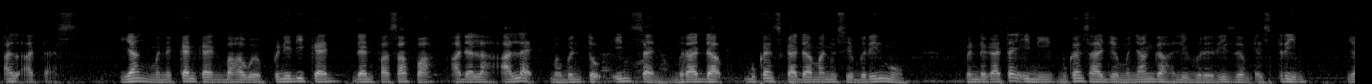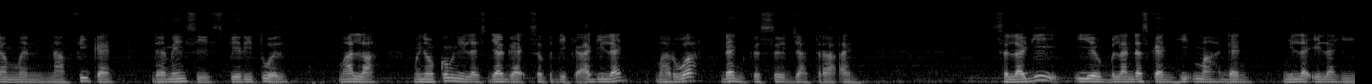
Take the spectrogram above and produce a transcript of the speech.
Al-Atas yang menekankan bahawa pendidikan dan falsafah adalah alat membentuk insan beradab bukan sekadar manusia berilmu. Pendekatan ini bukan sahaja menyanggah liberalism ekstrim yang menafikan dimensi spiritual, malah menyokong nilai sejagat seperti keadilan, maruah dan kesejahteraan. Selagi ia berlandaskan hikmah dan nilai ilahi,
